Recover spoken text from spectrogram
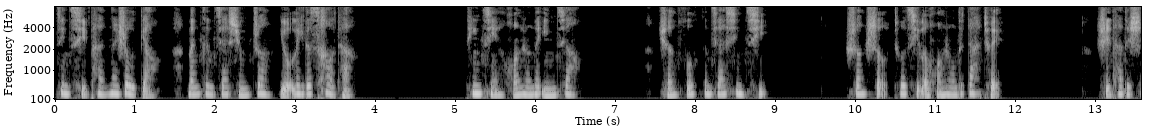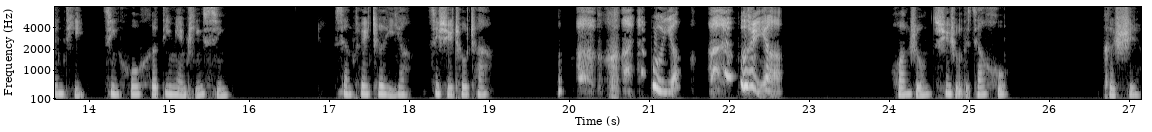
竟期盼那肉屌能更加雄壮有力的操他。听见黄蓉的淫叫，船夫更加兴起，双手托起了黄蓉的大腿，使她的身体近乎和地面平行，像推车一样继续抽插。不要，不要！黄蓉屈辱的娇呼。可是，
